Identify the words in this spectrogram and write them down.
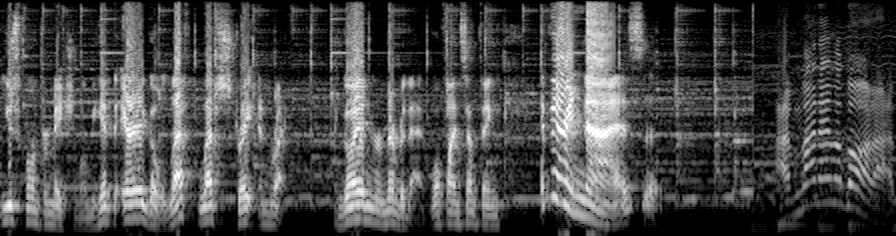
useful information. When we hit the area, go left, left, straight, and right. Go ahead and remember that. We'll find something very nice. Is Borat.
